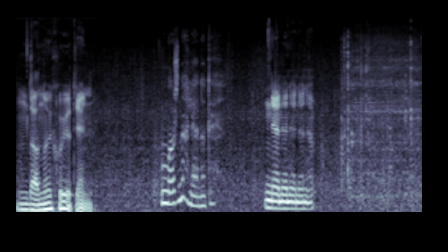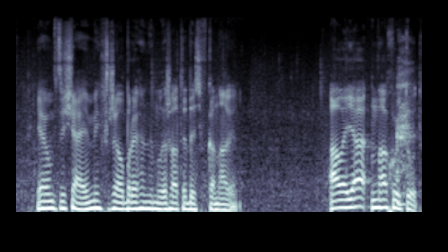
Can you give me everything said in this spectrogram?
Да, ну і хуєтень. Можна глянути? Ні-ні-ні-ні. Я вам звичаю, міг вже обриганим лежати десь в канаві. Але я нахуй тут.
